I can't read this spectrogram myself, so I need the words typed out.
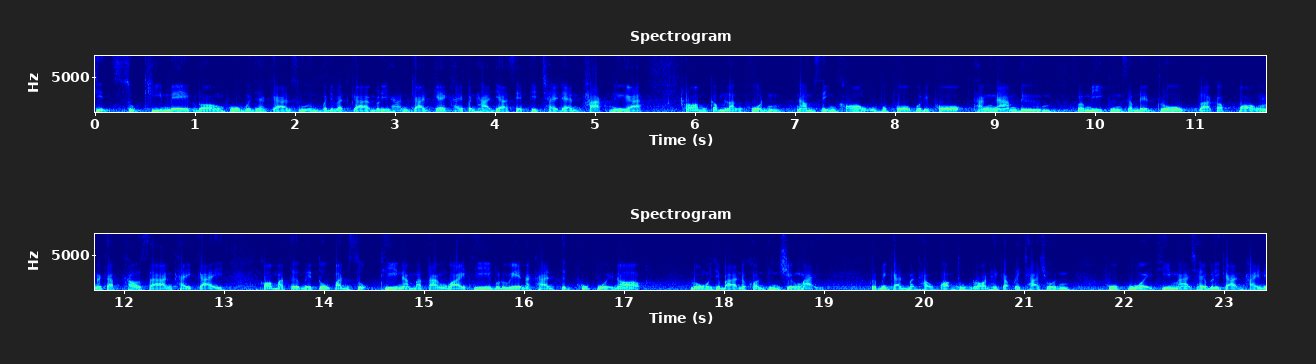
จิตสุขีเมฆรองผู้บัญชาการศูนย์ปฏิบัติการบริหารการแก้ไขปัญหายาเสพติดชายแดนภาคเหนือ พร้อมกำลังพลนำสิ่งของอุปโภคบริโภค ทั้งน้ำดื่มบะหมี่กึ่งสำเร็จรูปปลากระป๋องนะครับข้าวสารไข่ไก่ ก็มาเติมในตู้ปันสุกที่นำมาตั้งไว้ที่บริเวณอาคารตึกผู้ป่วยนอกโรงพยาบาลนครพิงเชียงใหม่เพื่อเป็นการบรรเทาความทุกข์ร้อนให้กับประชาชน ผู้ป่วยที่มาใช้บริการภายใน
